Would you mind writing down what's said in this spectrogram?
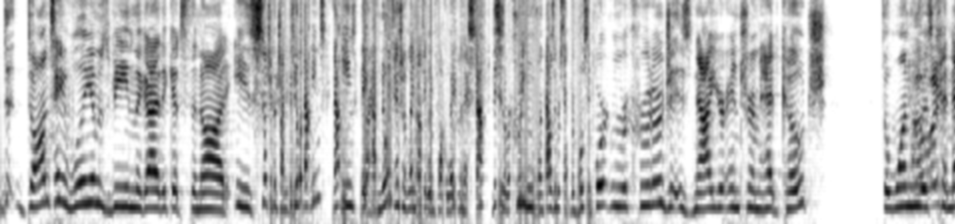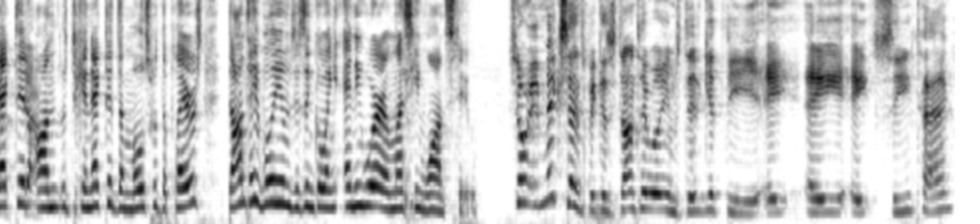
D- Donte Williams being the guy that gets the nod is such a good sign. You know that means? That means they have no intention of letting Donte walk away from the next staff. This is a recruiting 1000%. The most important recruiter is now your interim head coach the one who has like connected that, yeah. on connected the most with the players. Donte Williams isn't going anywhere unless he wants to. So it makes sense because Donte Williams did get the A AHC tag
